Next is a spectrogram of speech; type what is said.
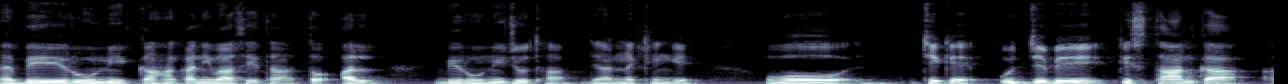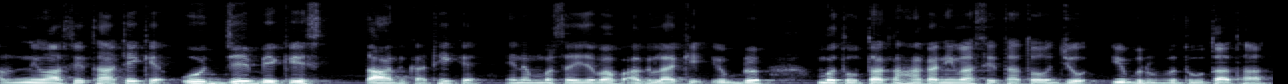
बिरूनी कहाँ का निवासी था? तो अल बिरूनी जो था, ध्यान रखेंगे, वो, ठीक है उज्बेकिस्तान का निवासी था, ठीक है? उज्बेकिस्तान का, ठीक है? ये नंबर सही जवाब। अगला कि इब्र बतूता कहाँ का निवासी था? तो जो इब्र बतूता था,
